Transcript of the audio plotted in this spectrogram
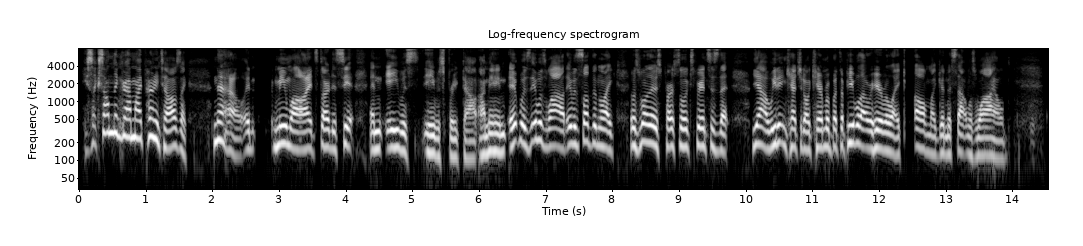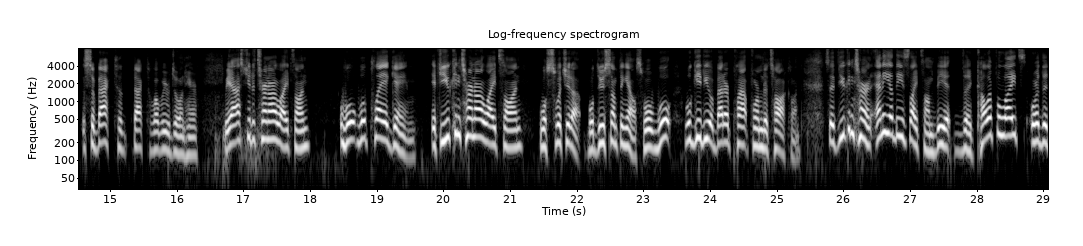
He's like, Something grabbed my ponytail. I was like, No. And meanwhile I had started to see it and he was he was freaked out. I mean, it was it was wild. It was something like it was one of those personal experiences that yeah, we didn't catch it on camera, but the people that were here were like, Oh my goodness, that was wild. So back to back to what we were doing here. We asked you to turn our lights on. We'll we'll play a game. If you can turn our lights on, we'll switch it up. We'll do something else. We'll we'll we'll give you a better platform to talk on. So if you can turn any of these lights on, be it the colorful lights or the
